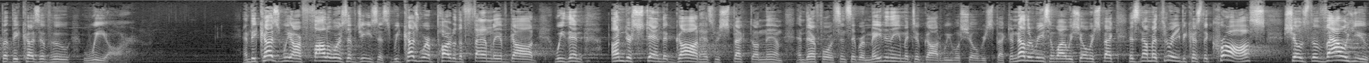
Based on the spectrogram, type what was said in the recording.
but because of who we are. And because we are followers of Jesus, because we're a part of the family of God, we then understand that God has respect on them. And therefore, since they were made in the image of God, we will show respect. Another reason why we show respect is number three, because the cross shows the value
